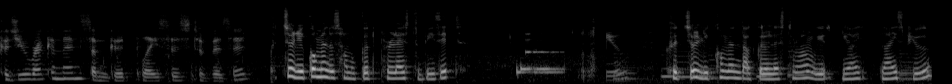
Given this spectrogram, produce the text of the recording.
Could you recommend some good places to visit? Could you recommend some good place to visit? Could you recommend a good restaurant with ni- nice view?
